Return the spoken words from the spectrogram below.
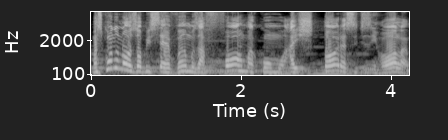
Mas quando nós observamos a forma como a história se desenrola,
